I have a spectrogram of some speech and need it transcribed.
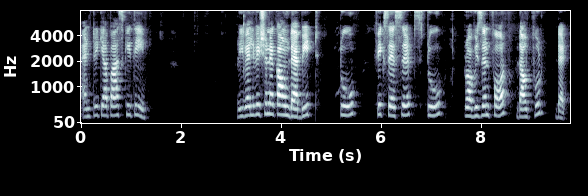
एंट्री क्या पास की थी? Revaluation account debit to fix assets to provision for doubtful debt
